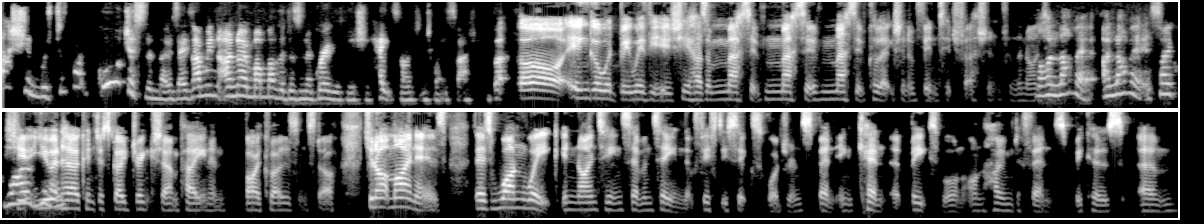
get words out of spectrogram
fashion was just like gorgeous in those days. I mean, I know my mother doesn't agree with me; she hates 1920s fashion, but Oh, Inga would be with you. She has a massive, massive, massive collection of vintage fashion from the 90s. oh, I love it. I love it. It's like why you know, and her can just go drink champagne and buy clothes and stuff. Do you know what mine is? There's one week in 1917 that 56 Squadron spent in Kent at Bekesbourne on home defence because um,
